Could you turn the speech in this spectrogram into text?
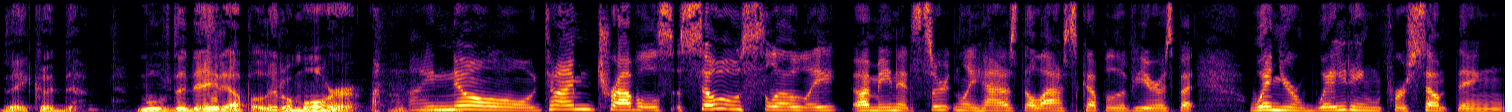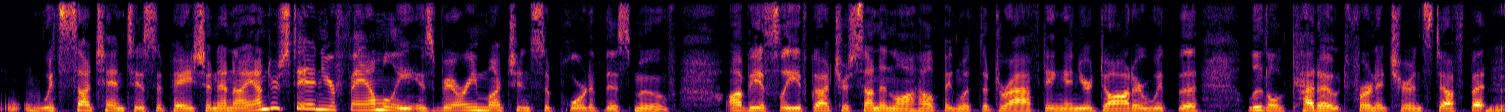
they could move the date up a little more. I know. Time travels so slowly. I mean, it certainly has the last couple of years, but when you're waiting for something with such anticipation, and I understand your family is very much in support of this move. Obviously, you've got your son in law helping with the drafting and your daughter with the little cutout furniture and stuff. But yeah.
